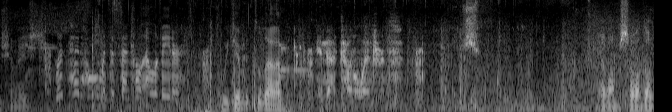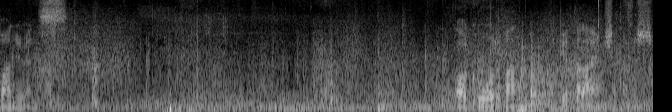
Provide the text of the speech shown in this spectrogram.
musimy iść. Let's head home at the central elevator. Pójdziemy tunelem. In that tunnel entrance. Już. Ja mam przeładowanie, więc... O kurwa, napierdalają się tam jeszcze.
